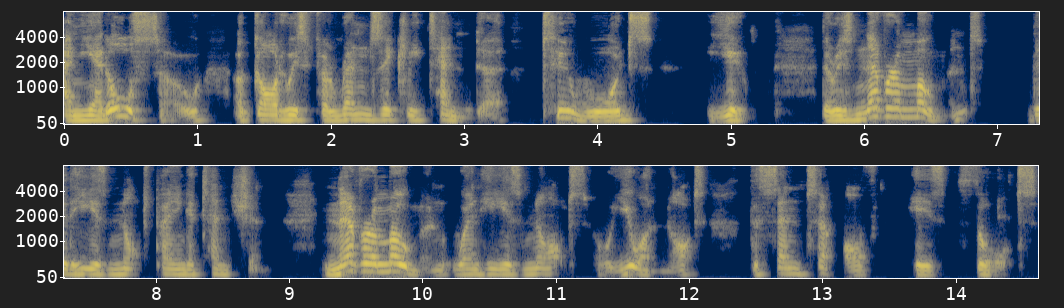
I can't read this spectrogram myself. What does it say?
and yet also a God who is forensically tender towards you. There is never a moment that he is not paying attention, never a moment when he is not, or you are not, the center of his thoughts.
